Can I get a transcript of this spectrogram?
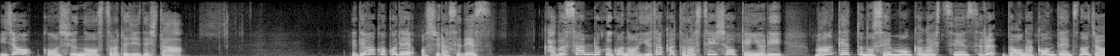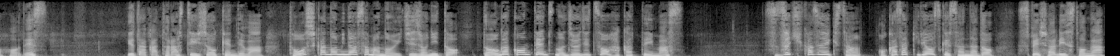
以上、今週のストラテジーでした。ではここでお知らせです。株365の豊トラスティ証券より、マーケットの専門家が出演する動画コンテンツの情報です。豊かトラスティ証券では、投資家の皆様の一助にと動画コンテンツの充実を図っています。鈴木和之さん、岡崎良介さんなど、スペシャリストが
